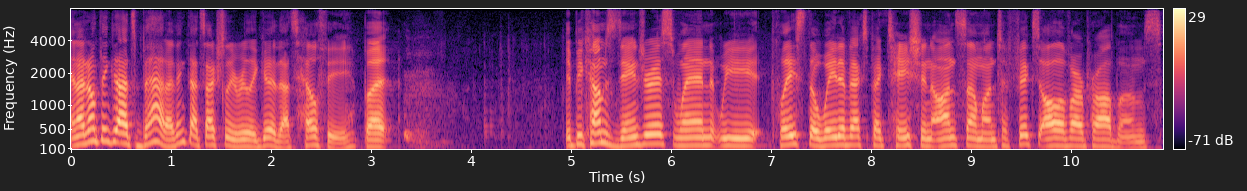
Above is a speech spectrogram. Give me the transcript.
and I don't think that's bad. I think that's actually really good. That's healthy. But it becomes dangerous when we place the weight of expectation on someone to fix all of our problems,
